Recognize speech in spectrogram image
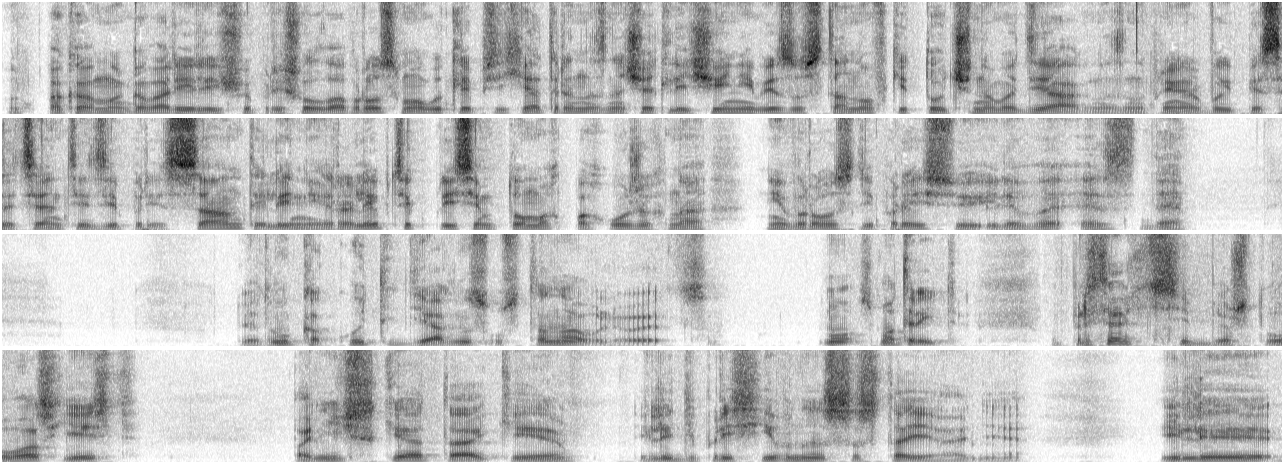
Вот пока мы говорили, еще пришел вопрос, могут ли психиатры назначать лечение без установки точного диагноза, например, выписать антидепрессант или нейролептик при симптомах, похожих на невроз, депрессию или ВСД? Поэтому какой-то диагноз устанавливается. Но смотрите, представьте себе, что у вас есть панические атаки или депрессивное состояние, или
